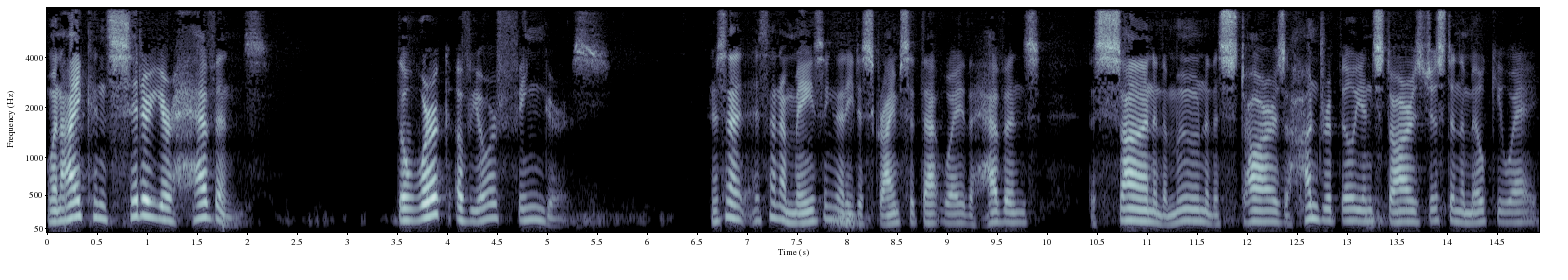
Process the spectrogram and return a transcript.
When I consider your heavens, the work of your fingers. Isn't that, isn't that amazing that he describes it that way? The heavens, the sun and the moon and the stars, a hundred billion stars just in the Milky Way.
